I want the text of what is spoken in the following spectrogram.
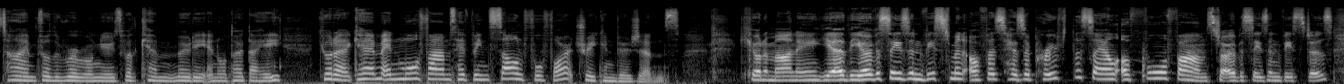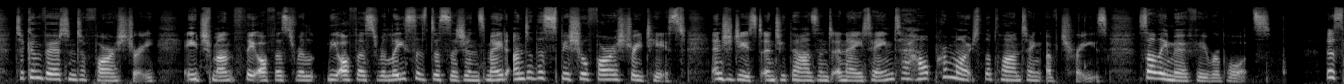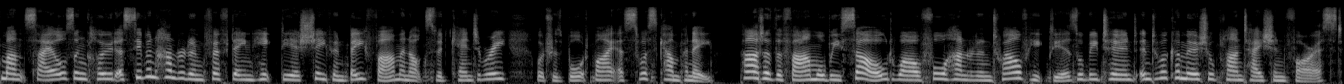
Time for the rural news with Kim Moodie in Ōtautahi. Kia ora, Kim, and more farms have been sold for forestry conversions. Kia ora, Mani. Yeah, the Overseas Investment Office has approved the sale of four farms to overseas investors to convert into forestry. Each month, the office re- the office releases decisions made under the Special Forestry Test, introduced in 2018 to help promote the planting of trees. Sally Murphy reports. This month's sales include a 715 hectare sheep and beef farm in Oxford, Canterbury, which was bought by a Swiss company. Part of the farm will be sold, while 412 hectares will be turned into a commercial plantation forest.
